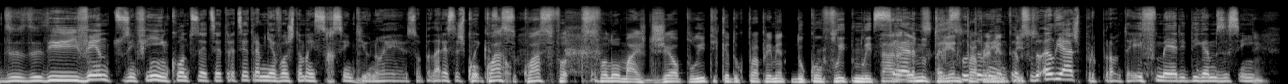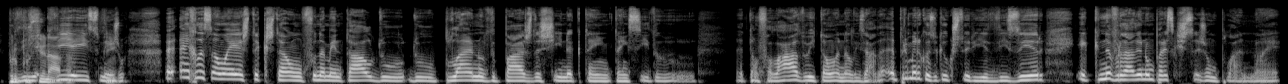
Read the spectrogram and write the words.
de, de- de eventos, enfim, encontros, etc, etc. A minha voz também se ressentiu, não é? Só para dar essa explicação. Quase, quase que se falou mais de geopolítica do que propriamente do conflito militar Certo, no terreno propriamente dito. Aliás, porque pronto, é efeméride, digamos assim. Sim, Via, via isso sim. mesmo. Em relação a esta questão fundamental do, do plano de paz da China que tem, tem sido tão falado e tão analisada, a primeira coisa que eu gostaria de dizer é que, na verdade, eu não parece que isto seja um plano, não é?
